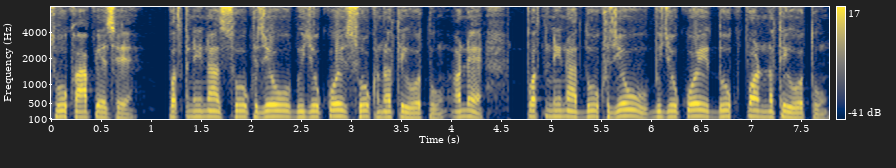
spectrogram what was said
સુખ આપે છે. પત્નીના સુખ જેવું બીજું કોઈ સુખ નથી હોતું અને પત્નીના દુઃખ જેવું બીજું કોઈ દુઃખ પણ નથી હોતું.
